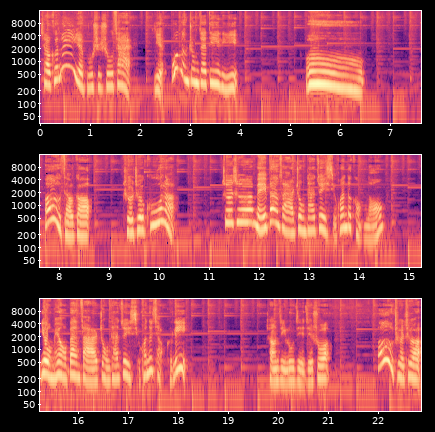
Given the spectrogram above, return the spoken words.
巧克力也不是蔬菜，也不能种在地里。嗯。哦，糟糕，车车哭了。车车没办法种他最喜欢的恐龙。又没有办法种他最喜欢的巧克力。长颈鹿姐姐说：“哦，车车，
